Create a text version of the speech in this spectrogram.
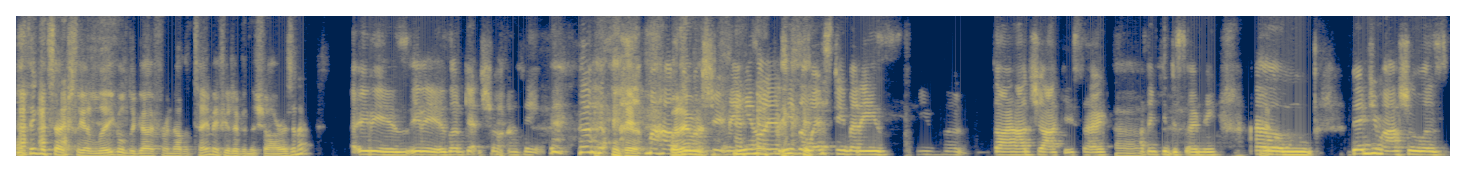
I think it's actually illegal to go for another team if you live in the Shire, isn't it? It is. It is. I'd get shot. I think. Yeah, My husband would shoot me. He's a, he's a Westie, but he's he's a diehard Sharky, so uh, I think you'd disown me. Um, yeah. Benji Marshall was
